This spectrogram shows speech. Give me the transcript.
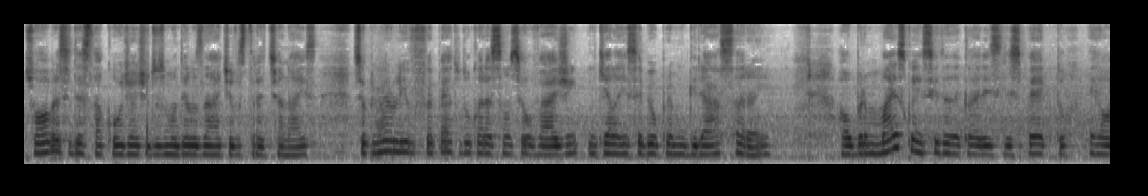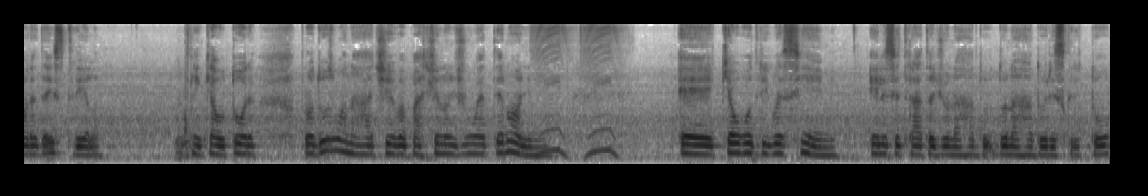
Sua obra se destacou diante dos modelos narrativos tradicionais. Seu primeiro livro foi Perto do Coração Selvagem, em que ela recebeu o prêmio Graça Aranha. A obra mais conhecida da Clarice Lispector é A Hora da Estrela, em que a autora produz uma narrativa partindo de um heterônimo, é, que é o Rodrigo S.M. Ele se trata de um narrador, do narrador escritor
